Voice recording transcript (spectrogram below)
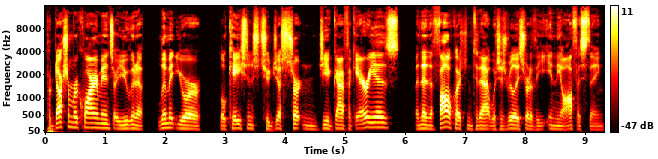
production requirements? Are you going to limit your locations to just certain geographic areas? And then the follow question to that, which is really sort of the in the office thing,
